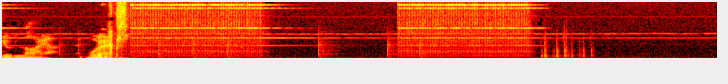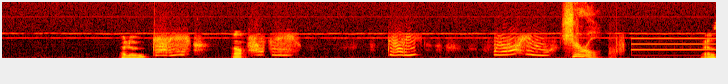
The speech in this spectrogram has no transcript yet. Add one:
You liar. It works. Hello? Daddy, Oh, help me. Daddy, where are you? Cheryl! that was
